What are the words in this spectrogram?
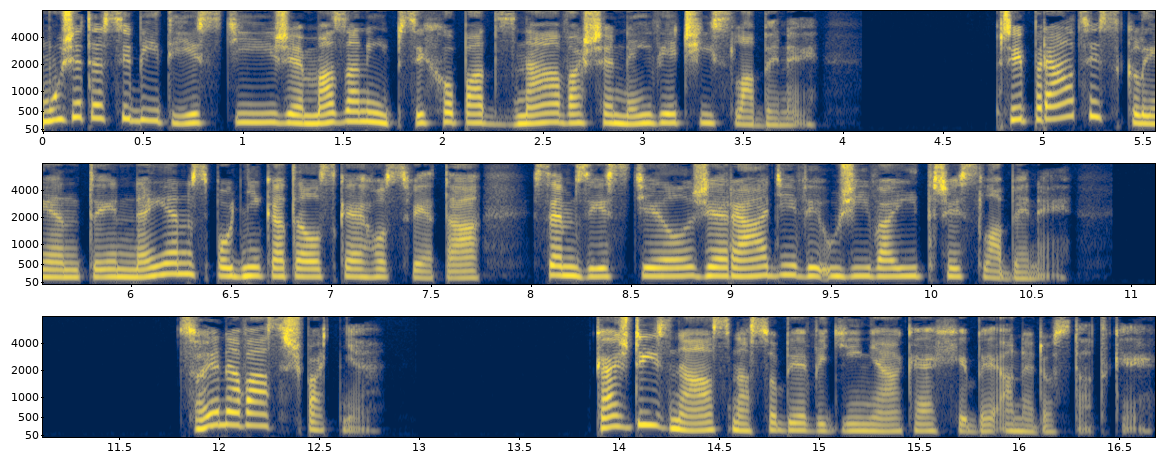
Můžete si být jistí, že mazaný psychopat zná vaše největší slabiny. Při práci s klienty nejen z podnikatelského světa jsem zjistil, že rádi využívají tři slabiny. Co je na vás špatně? Každý z nás na sobě vidí nějaké chyby a nedostatky.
